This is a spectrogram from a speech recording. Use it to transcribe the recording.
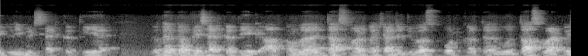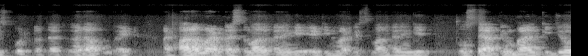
एक लिमिट सेट करती है तो अगर कंपनी सेट करती है कि आपका मोबाइल दस वाट का चार्जर जो है सपोर्ट करता है तो वो दस वाट का सपोर्ट करता है। अगर आप अठारह वाट का इस्तेमाल करेंगे एटीन वाट का इस्तेमाल करेंगे तो उससे आपके मोबाइल की जो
